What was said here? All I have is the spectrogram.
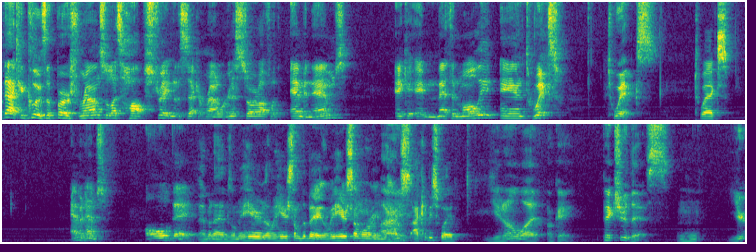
Right, that concludes the first round. So let's hop straight into the second round. We're gonna start off with M and M's, aka Meth and Molly, and Twix. Twix. Twix. M and M's, all day. M&M's. Let me hear. Let me hear some debate. Let me hear some arguments. Alright. I could be swayed. You know what? Okay, picture this. Mm-hmm. You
